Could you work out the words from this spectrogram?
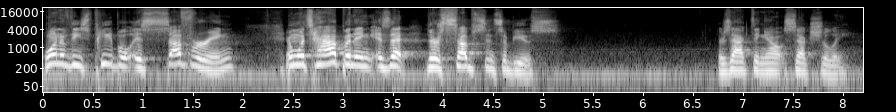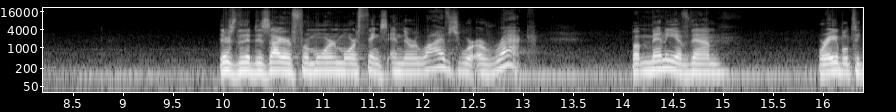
one of these people is suffering. And what's happening is that there's substance abuse, there's acting out sexually. There's the desire for more and more things, and their lives were a wreck. But many of them we're able to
